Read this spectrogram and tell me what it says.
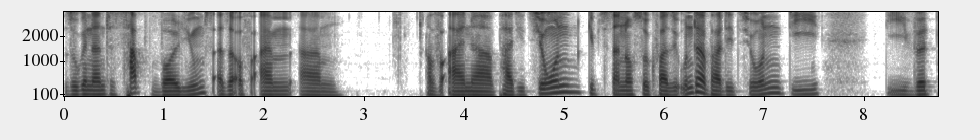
sogenannte Subvolumes, also auf einem, ähm, auf einer Partition gibt es dann noch so quasi Unterpartitionen, die, die wird,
